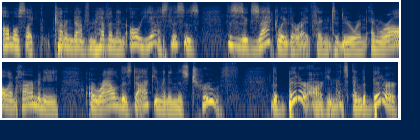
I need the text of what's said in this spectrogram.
almost like coming down from heaven and oh yes this is this is exactly the right thing to do and, and we're all in harmony around this document and this truth the bitter arguments and the bitter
